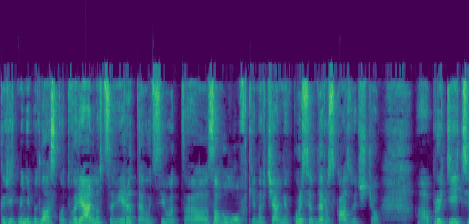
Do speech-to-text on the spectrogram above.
Скажіть мені, будь ласка, от ви реально в це вірите? Оці от е, заголовки навчальних курсів, де розказують, що е, пройдіть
